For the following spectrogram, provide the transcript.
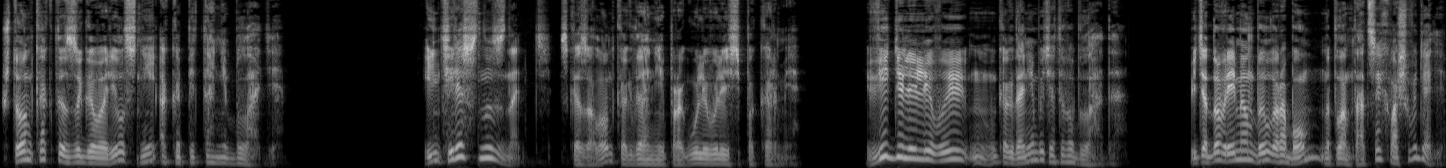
что он как-то заговорил с ней о капитане Бладе. «Интересно знать», — сказал он, когда они прогуливались по корме. «Видели ли вы когда-нибудь этого Блада? Ведь одно время он был рабом на плантациях вашего дяди».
